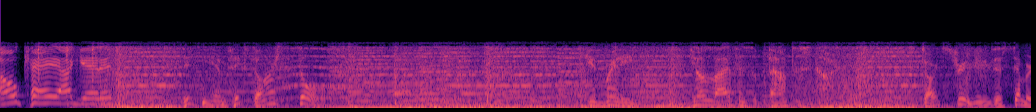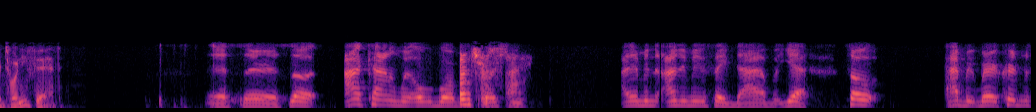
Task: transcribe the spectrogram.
Okay, I get it. Disney and Pixar's Soul. Get ready. Your life is about to start. Start streaming December 25th. Yes, sir. So I kind of went overboard. Interesting. I didn't mean I didn't mean to say die, but yeah. So happy Merry Christmas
